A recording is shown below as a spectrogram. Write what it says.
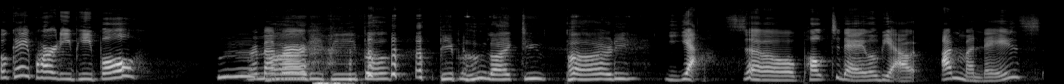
Okay, party people. Woo, remember- party people, people who like to party. Yeah. So Pulp today will be out on Mondays.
